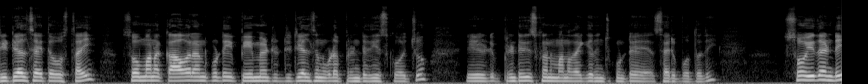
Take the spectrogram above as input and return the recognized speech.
డీటెయిల్స్ అయితే వస్తాయి. సో మనకు కావాలనుకుంటే ఈ పేమెంట్ డీటెయిల్స్ని కూడా ప్రింట్ తీసుకోవచ్చు. ఈ ప్రింట్ తీసుకొని మన దగ్గర ఉంచుకుంటే సరిపోతుంది. సో ఇదండి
